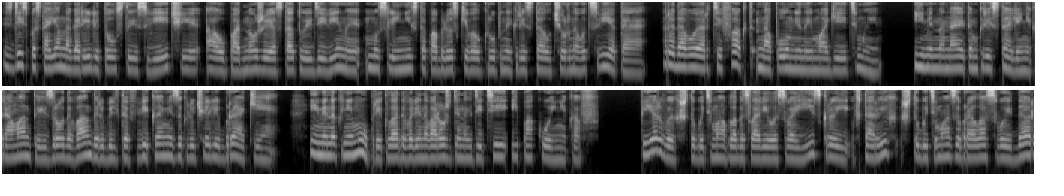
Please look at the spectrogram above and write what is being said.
Здесь постоянно горели толстые свечи, а у подножия статуи Divины маслянисто поблескивал крупный кристалл черного цвета, родовой артефакт, наполненный магией тьмы. Именно на этом кристалле некроманты из рода Вандербильтов веками заключали браки – Именно к нему прикладывали новорожденных детей и покойников. Первых, чтобы тьма благословила своей искрой, вторых, чтобы тьма забрала свой дар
